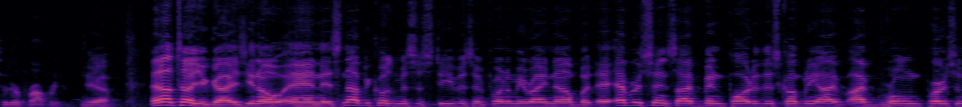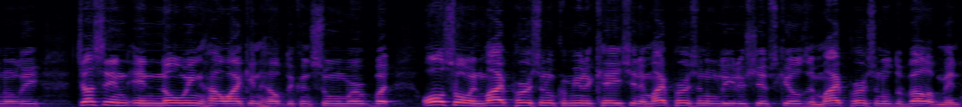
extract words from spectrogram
to their property. Yeah. And I'll tell you guys, you know, and it's not because Mrs. Steve is in front of me right now, but ever since I've been part of this company, I've, I've grown personally just in, in knowing how I can help the consumer, but also in my personal communication and my personal leadership skills and my personal development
